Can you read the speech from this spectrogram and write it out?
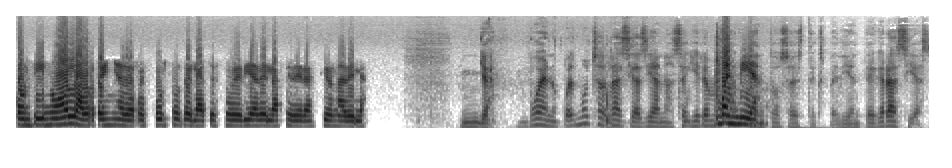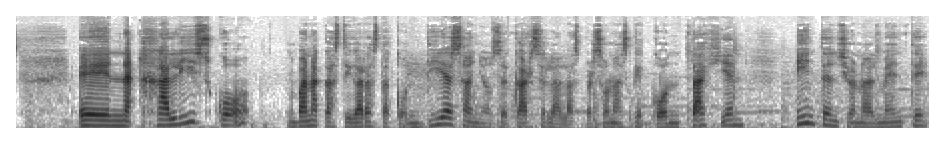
continuó la ordeña de recursos de la Tesorería de la Federación Adela. Ya, bueno, pues muchas gracias, Diana. Seguiremos atentos a este expediente. Gracias. En Jalisco van a castigar hasta con 10 años de cárcel a las personas que contagien intencionalmente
